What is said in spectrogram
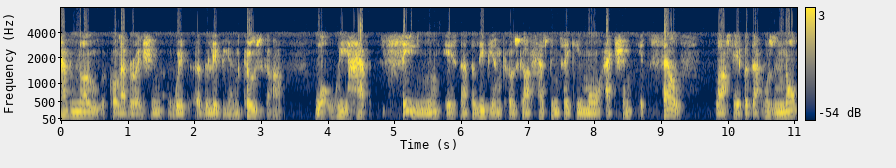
have no collaboration with uh, the Libyan Coast Guard. What we have seen is that the Libyan Coast Guard has been taking more action itself last year, but that was not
